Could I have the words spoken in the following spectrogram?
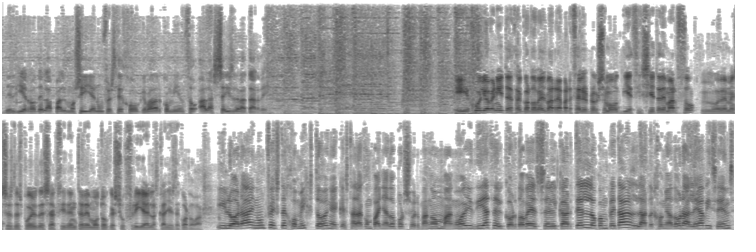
del hierro de la Palmosilla en un festejo que va a dar comienzo a las seis de la tarde. Y Julio Benítez, el cordobés, va a reaparecer el próximo 17 de marzo, nueve meses después de ese accidente de moto que sufría en las calles de Córdoba. Y lo hará en un festejo mixto en el que estará acompañado por su hermano Manuel Díaz, el cordobés. El cartel lo completa la rejoneadora Lea Vicens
